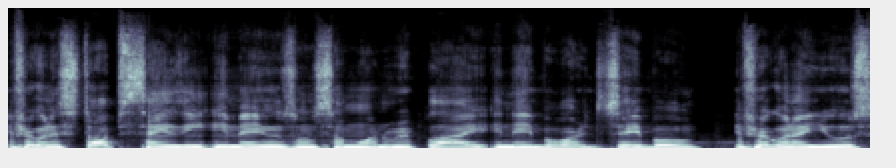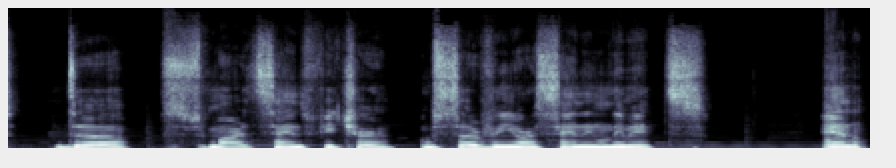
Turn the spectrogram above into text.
If you're going to stop sending emails on someone reply, enable or disable. If you're going to use the smart send feature, observing your sending limits. And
